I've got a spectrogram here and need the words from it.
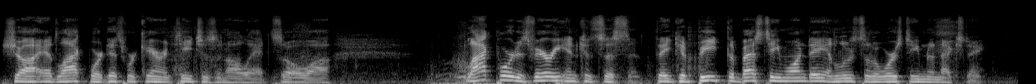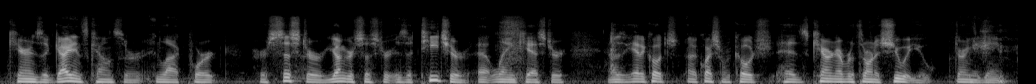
Shaw at Lockport. That's where Karen teaches and all that. So. Uh, Lockport is very inconsistent. They could beat the best team one day and lose to the worst team the next day. Karen's a guidance counselor in Lockport. Her sister, younger sister, is a teacher at Lancaster. And I was, had a coach a question for Coach: Has Karen ever thrown a shoe at you during a game?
